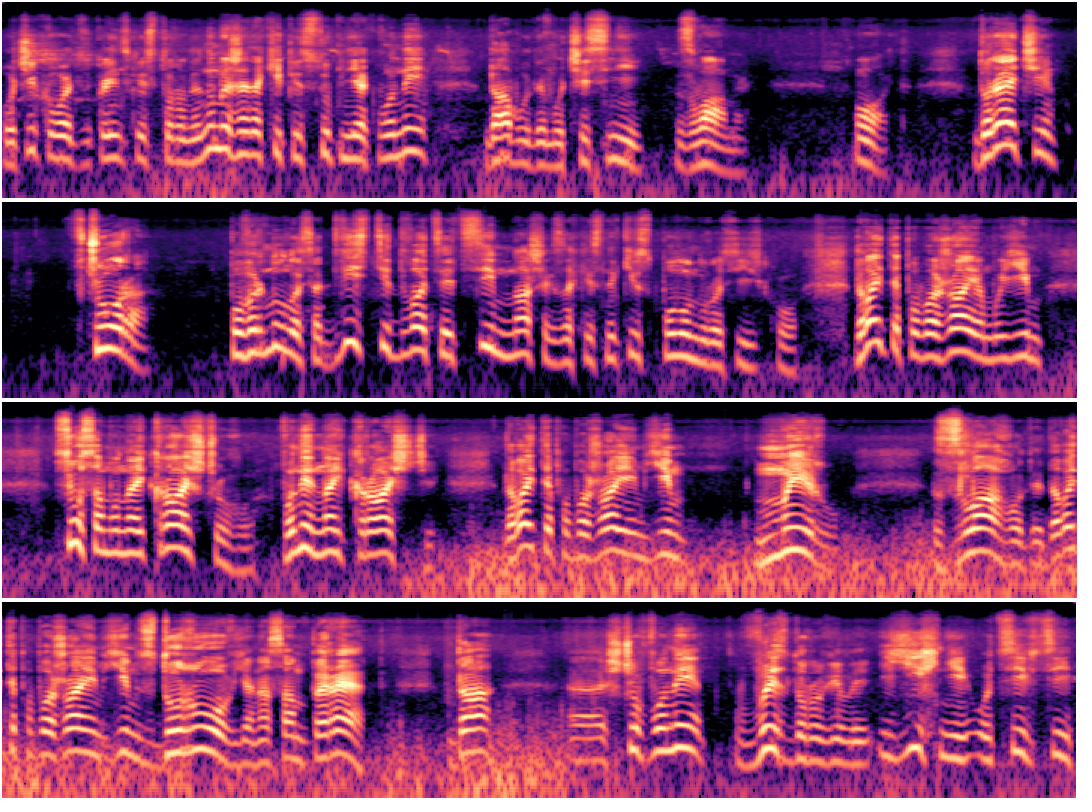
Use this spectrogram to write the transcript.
очікувати з української сторони. Ну, ми ж не такі підступні, як вони, да, будемо чесні з вами. От. До речі, вчора повернулося 227 наших захисників з полону російського. Давайте побажаємо їм всього самого найкращого. Вони найкращі. Давайте побажаємо їм миру, злагоди. Давайте побажаємо їм здоров'я насамперед. Да? Е, Щоб вони виздоровіли і їхні оці всі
